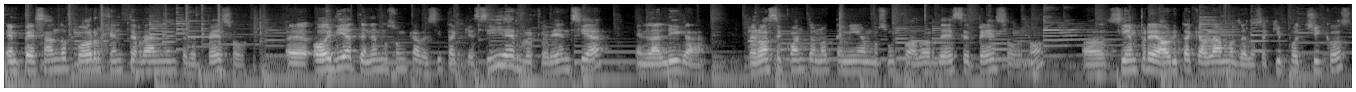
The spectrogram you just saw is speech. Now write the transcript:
empezando por gente realmente de peso. Eh, hoy día tenemos un cabecita que sí es referencia en la liga, pero hace cuánto no teníamos un jugador de ese peso, ¿no? Ah, siempre, ahorita que hablamos de los equipos chicos,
